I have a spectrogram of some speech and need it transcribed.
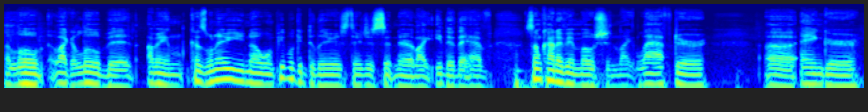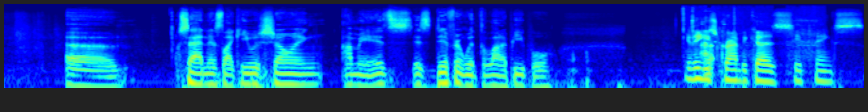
A little, like a little bit. I mean, because whenever you know when people get delirious, they're just sitting there like either they have some kind of emotion, like laughter, uh, anger, uh, sadness, like he was showing. I mean, it's it's different with a lot of people. You think he's crying because he thinks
